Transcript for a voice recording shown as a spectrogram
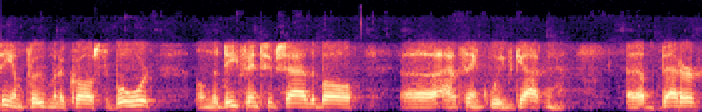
see improvement across the board. On the defensive side of the ball, I think we've gotten uh, better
